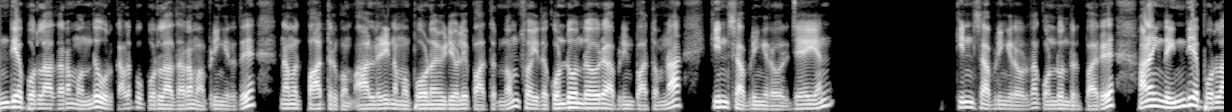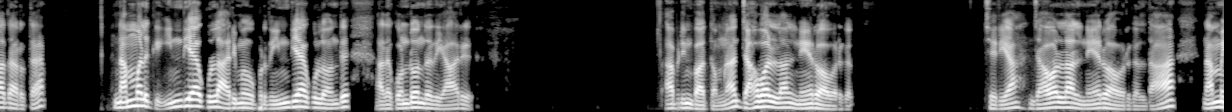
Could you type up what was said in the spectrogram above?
இந்திய பொருளாதாரம் வந்து ஒரு கலப்பு பொருளாதாரம் அப்படிங்கிறது நம்ம பார்த்துருக்கோம். ஆல்ரெடி நம்ம போன வீடியோலேயே பார்த்துருந்தோம். ஸோ இதை கொண்டு வந்தவர் அப்படின்னு பார்த்தோம்னா கின்ஸ் அப்படிங்கிறவர். ஜேஎன் கின்ஸ் அப்படிங்கிறவர் தான் கொண்டு வந்திருப்பாரு. ஆனால் இந்த இந்திய பொருளாதாரத்தை நம்மளுக்கு இந்தியாவுக்குள்ளே அறிமுகப்படுது இந்தியாவுக்குள்ளே வந்து அதை கொண்டு வந்தது யாரு? அப்படின்னு பார்த்தோம்னா ஜவஹர்லால் நேரு அவர்கள். சரியா? ஜவஹர்லால் நேரு அவர்கள் தான் நம்ம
